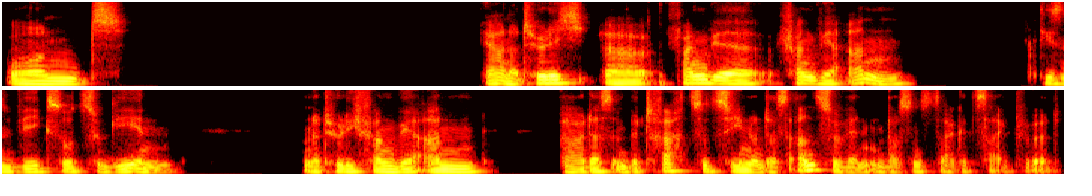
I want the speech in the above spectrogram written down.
Und ja, natürlich äh, fangen, wir, fangen wir an, diesen Weg so zu gehen. Und natürlich fangen wir an, äh, das in Betracht zu ziehen und das anzuwenden, was uns da gezeigt wird.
